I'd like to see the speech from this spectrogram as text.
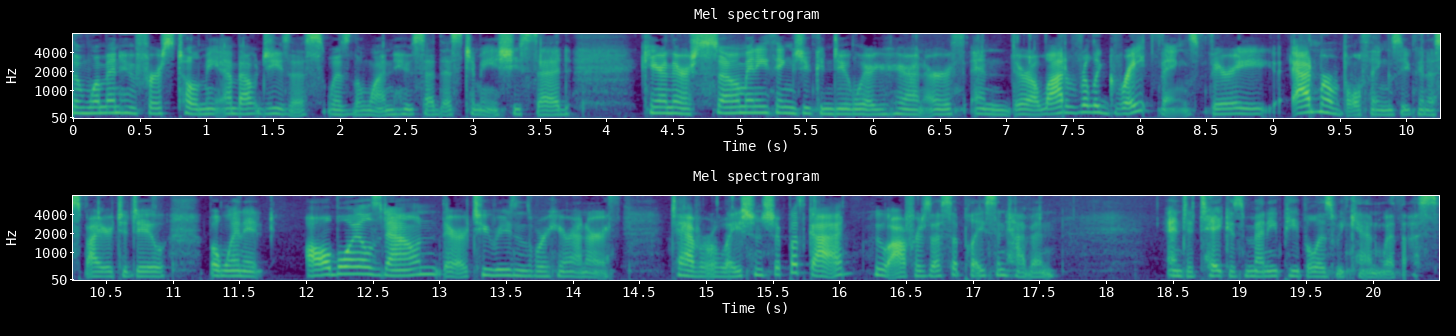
The woman who first told me about Jesus was the one who said this to me. She said, Karen, there are so many things you can do while you're here on earth, and there are a lot of really great things, very admirable things you can aspire to do. But when it all boils down, there are two reasons we're here on earth to have a relationship with God, who offers us a place in heaven, and to take as many people as we can with us,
